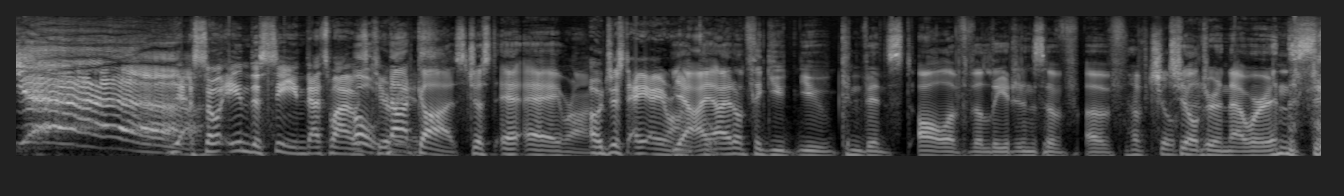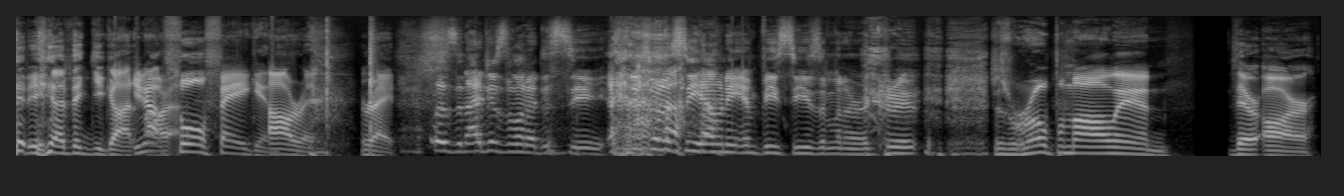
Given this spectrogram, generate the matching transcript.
Yeah. Yeah, so in the scene, that's why I was Oh, curious. not Gaz, just A- Aaron. Oh, just Aaron. yeah, I, I don't think you you convinced all of the legions of of, Of children. that were in the city. I think you got You're not Ar- full Fagin. Aaron, right? Listen, I just wanted to see. I just want to see how many NPCs I'm gonna recruit. Just rope them all in. There are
